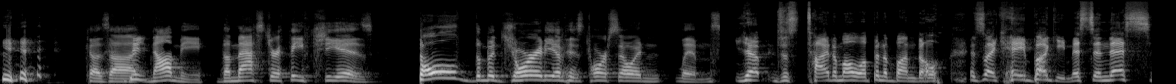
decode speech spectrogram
Because uh, Nami, the master thief she is, stole the majority of his torso and limbs. Yep, just tied them all up in a bundle. It's like, hey, Buggy, missing this?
